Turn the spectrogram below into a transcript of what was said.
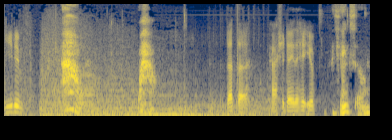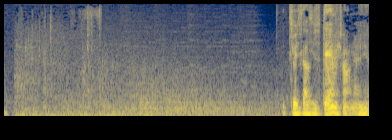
Eat him. Ow! Wow. Wow. Is that the Hashidate that hit you? I think so. Three thousand He's damage on at me.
